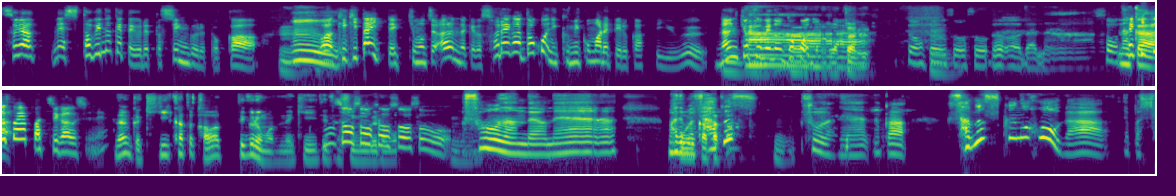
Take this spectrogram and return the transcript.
それはね飛び抜けて売れたシングルとかうん。うん。は聴きたいって気持ちあるんだけど、それがどこに組み込まれてるかっていう何曲目のどこにあー。わかる。そうそうそうそう、そうだな。そう。なんかって聞くとやっぱ違うしね。なんか聞き方変わってくるもんね、聞いてたシそうングルも。そうそう。そうそううん。そうなんだよね。まあでもサブスうん。そうだね。なんかサブスクの方がやっぱシ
